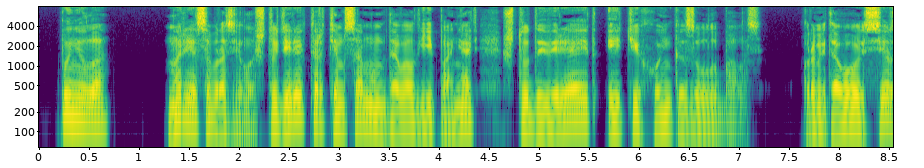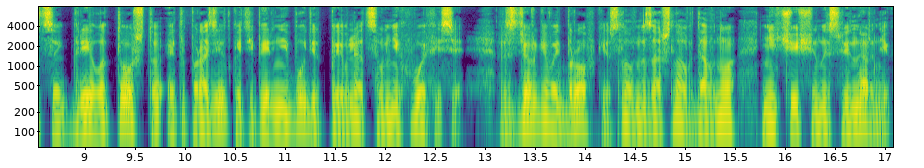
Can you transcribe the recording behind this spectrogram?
— Поняла. Мария сообразила, что директор тем самым давал ей понять, что доверяет, и тихонько заулыбалась. Кроме того, сердце грело то, что эта паразитка теперь не будет появляться у них в офисе, вздергивать бровки, словно зашла в давно нечищенный свинарник,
